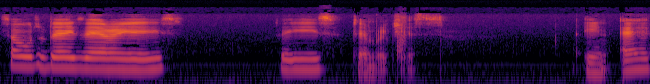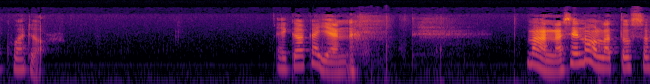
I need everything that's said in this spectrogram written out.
So today there is these temperatures in Ecuador. Aika jännä. Mä annan sen olla tuossa.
